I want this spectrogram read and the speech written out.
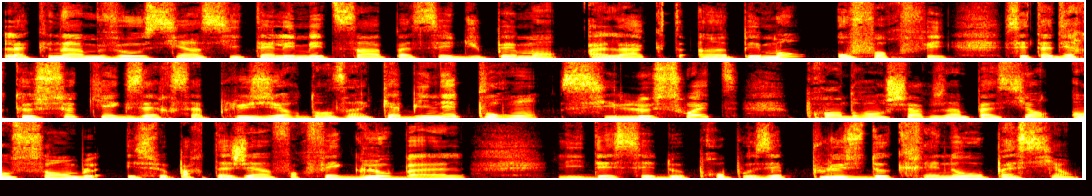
La CNAM veut aussi inciter les médecins à passer du paiement à l'acte à un paiement au forfait. C'est-à-dire que ceux qui exercent à plusieurs dans un cabinet pourront, s'ils le souhaitent, prendre en charge un patient ensemble et se partager un forfait global. L'idée, c'est de proposer plus de créneaux aux patients.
